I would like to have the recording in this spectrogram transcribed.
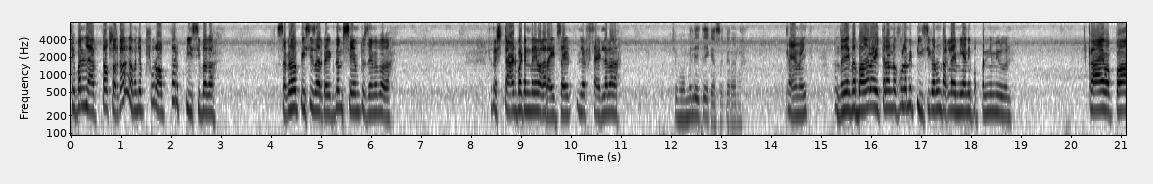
ते पण लॅपटॉपसारखं का? म्हणजे प्रॉपर पी सी बघा. सगळं पी सीसारखं एकदम सेम टू सेम आहे बघा. तिथं स्टार्ट बटन पण आहे बघा राईट साईड लेफ्ट साईडला बघा. मम्मीला येते का असं करायला? काय माहीत? पण तुम्ही एकदा बघा ना इतरांना फुल मी पी सी करून टाकला आहे मी आणि पप्पांनी मिळून. काय पप्पा?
